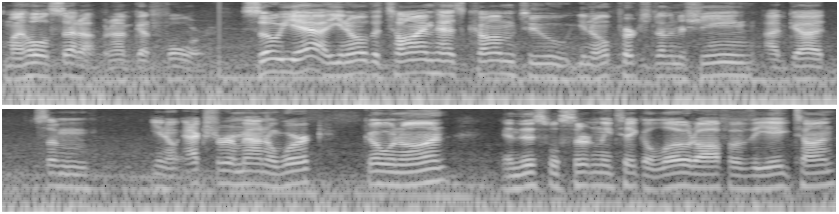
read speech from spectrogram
my whole setup, and I've got four. So yeah, you know, the time has come to, you know, purchase another machine. I've got some, you know, extra amount of work going on, and this will certainly take a load off of the 8 ton.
